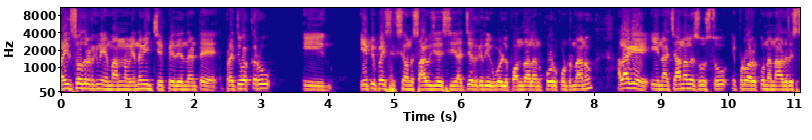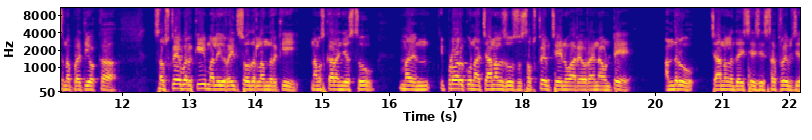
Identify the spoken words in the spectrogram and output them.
రైతు సోదరుడికి నేను మనం విన్నవించి చెప్పేది ఏంటంటే ప్రతి ఒక్కరూ ఈ ఏపీపై సిక్స్ సెవెన్ సాగు చేసి అత్యధిక దిగుబడులు పొందాలని కోరుకుంటున్నాను. అలాగే ఈ నా ఛానల్ని చూస్తూ ఇప్పటి వరకు నన్ను ఆదరిస్తున్న ప్రతి ఒక్క సబ్స్క్రైబర్కి మరియు రైతు సోదరులందరికీ నమస్కారం చేస్తూ మరి ఇప్పటివరకు నా ఛానల్ చూస్తూ సబ్స్క్రైబ్ చేయని వారు ఎవరైనా ఉంటే అందరూ ఛానల్ని దయచేసి సబ్స్క్రైబ్ చే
